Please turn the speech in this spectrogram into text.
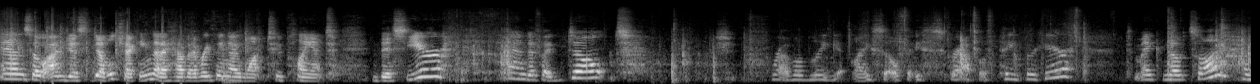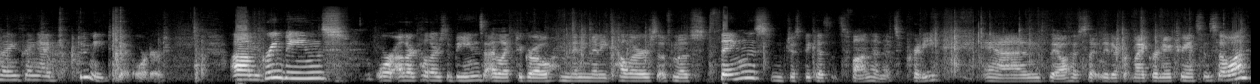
And so I'm just double checking that I have everything I want to plant this year, and if I don't, probably get myself a scrap of paper here to make notes on of anything I do need to get ordered. Um, green beans or other colors of beans, I like to grow many, many colors of most things just because it's fun and it's pretty and they all have slightly different micronutrients and so on,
